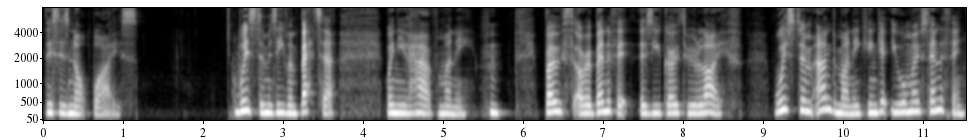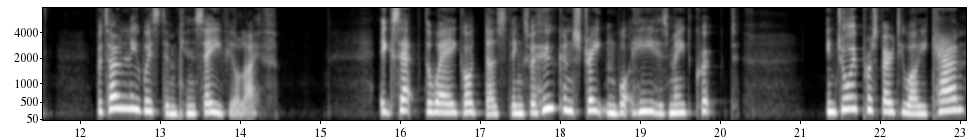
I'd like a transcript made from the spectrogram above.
This is not wise. Wisdom is even better when you have money. Both are a benefit as you go through life. Wisdom and money can get you almost anything, but only wisdom can save your life. Accept the way God does things, for who can straighten what He has made crooked? Enjoy prosperity while you can,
